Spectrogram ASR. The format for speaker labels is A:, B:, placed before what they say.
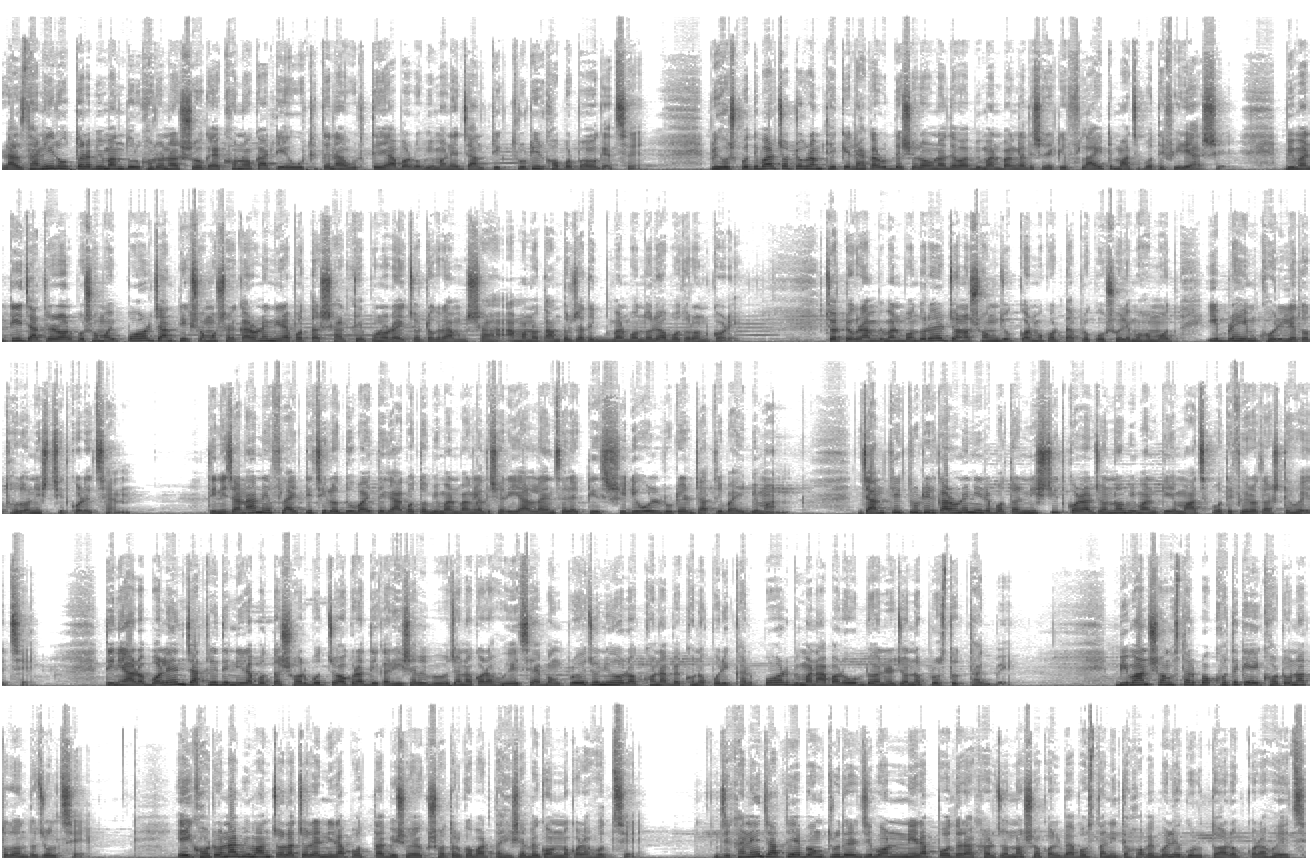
A: রাজধানীর উত্তরা বিমান দুর্ঘটনার শোক এখনও কাটিয়ে উঠতে না উঠতেই আবারও বিমানের যান্ত্রিক ত্রুটির খবর পাওয়া গেছে। বৃহস্পতিবার চট্টগ্রাম থেকে ঢাকার উদ্দেশ্যে রওনা দেওয়া বিমান বাংলাদেশের একটি ফ্লাইট মাঝপথে ফিরে আসে। বিমানটি যাত্রার অল্প সময় পর যান্ত্রিক সমস্যার কারণে নিরাপত্তার স্বার্থে পুনরায় চট্টগ্রাম শাহ আমানত আন্তর্জাতিক বিমানবন্দরে অবতরণ করে। চট্টগ্রাম বিমানবন্দরের জনসংযোগ কর্মকর্তা প্রকৌশলী মোহাম্মদ ইব্রাহিম খলিলে তথ্য নিশ্চিত করেছেন। তিনি জানান এই ফ্লাইটটি ছিল দুবাই থেকে আগত বিমান বাংলাদেশের এয়ারলাইন্সের একটি শিডিউল রুটের যাত্রীবাহী বিমান। যান্ত্রিক ত্রুটির কারণে নিরাপত্তা নিশ্চিত করার জন্য বিমানকে মাঝপথে ফেরত আসতে হয়েছে। তিনি আরও বলেন, যাত্রীদের নিরাপত্তা সর্বোচ্চ অগ্রাধিকার হিসাবে বিবেচনা করা হয়েছে এবং প্রয়োজনীয় রক্ষণাবেক্ষণ ও পরীক্ষার পর বিমান আবারও উড্ডয়নের জন্য প্রস্তুত থাকবে। বিমান সংস্থার পক্ষ থেকে এই ঘটনা তদন্ত চলছে। এই ঘটনা বিমান চলাচলের নিরাপত্তা বিষয়ক সতর্কবার্তা হিসেবে গণ্য করা হচ্ছে, যেখানে যাত্রী এবং ক্রুদের জীবন নিরাপদ রাখার জন্য সকল ব্যবস্থা নিতে হবে বলে গুরুত্ব আরোপ করা হয়েছে।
